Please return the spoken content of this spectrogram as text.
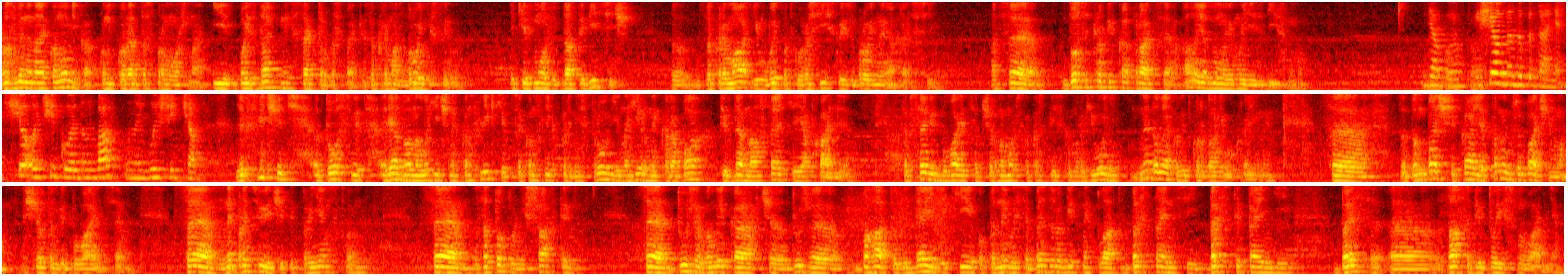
розвинена економіка, конкурентоспроможна і боєздатний сектор безпеки, зокрема збройні сили, які зможуть дати відсіч, е, зокрема і у випадку російської збройної агресії. А це досить кропітка праця, але я думаю, ми її здійснимо. Дякую. І ще одне запитання: що очікує Донбас у найближчий час? Як свідчить досвід ряду аналогічних конфліктів, це конфлікт Придністров'ї, Нагірний Карабах, Південна Осетія і Абхазія. Це все відбувається в Чорноморсько-Каспійському регіоні, недалеко від кордонів України. Це, це Донбас чекає, та ми вже бачимо, що там відбувається. Це непрацюючі підприємства, це затоплені шахти, це дуже велика, дуже багато людей, які опинилися без заробітних плат, без пенсій, без стипендій, без е, засобів до існування.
